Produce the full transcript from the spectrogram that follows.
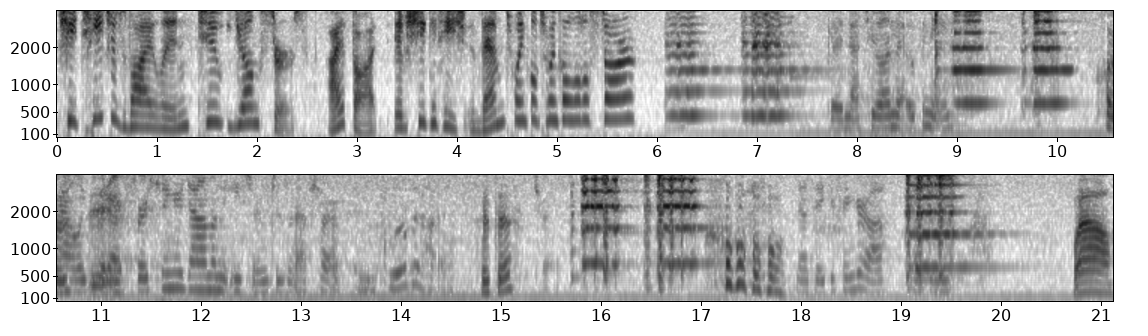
She teaches violin to youngsters. I thought if she could teach them Twinkle Twinkle Little Star. Good, now two on the opening. Close now we put our first finger down on the E string, which is an F sharp, and it's a little bit higher. Right there? Try it. now take your finger off. Open wow.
